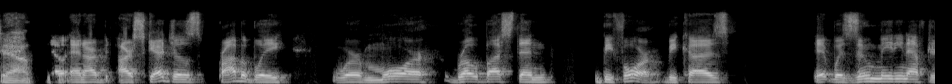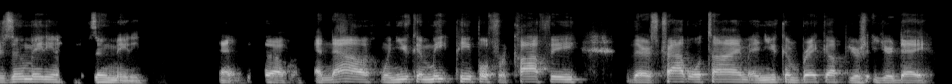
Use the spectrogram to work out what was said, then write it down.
Yeah. You know, and our our schedules probably were more robust than before because it was Zoom meeting after Zoom meeting after Zoom meeting. And so, and now when you can meet people for coffee, there's travel time and you can break up your your day.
